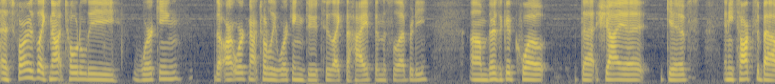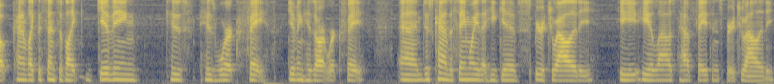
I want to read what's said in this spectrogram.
as far as like not totally working, the artwork not totally working due to like the hype and the celebrity. Um, there's a good quote that Shia gives, and he talks about kind of like the sense of like giving his his work faith, giving his artwork faith, and just kind of the same way that he gives spirituality, he he allows to have faith in spirituality.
